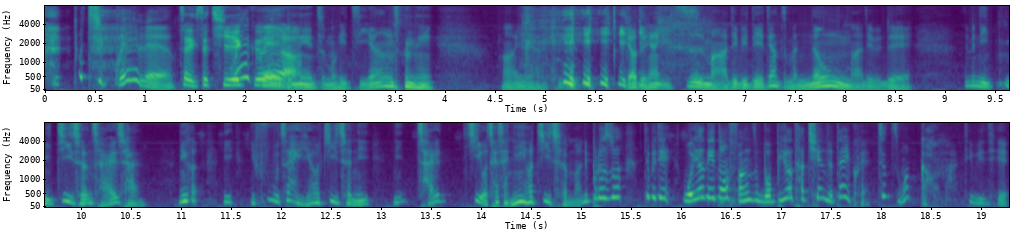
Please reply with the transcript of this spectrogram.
不奇怪嘞，这是切割啊？你怎么可以这样子呢？哎呀，标准上一致嘛，对不对？这样怎么弄嘛？对不对？那么你你继承财产。你很你你负债也要继承，你你财既有财产，你也要继承嘛？你不能说对不对？我要那栋房子，我不要他欠的贷款，这怎么搞嘛？对不对？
